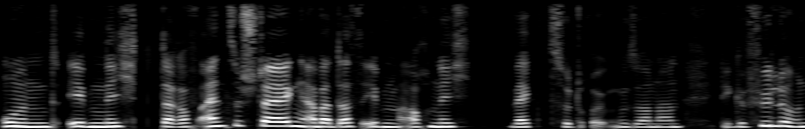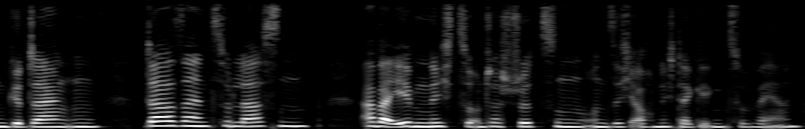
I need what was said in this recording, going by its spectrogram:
Und eben nicht darauf einzusteigen, aber das eben auch nicht wegzudrücken, sondern die Gefühle und Gedanken da sein zu lassen, aber eben nicht zu unterstützen und sich auch nicht dagegen zu wehren.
